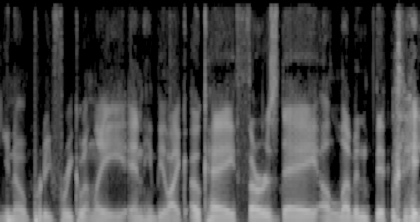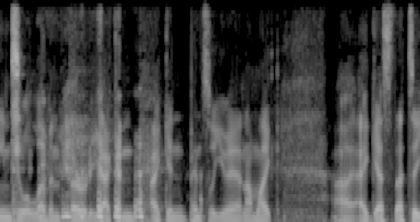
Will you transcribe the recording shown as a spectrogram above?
you know, pretty frequently, and he'd be like, "Okay, Thursday, eleven fifteen to eleven thirty, I can I can pencil you in." I'm like, I, I guess that's a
